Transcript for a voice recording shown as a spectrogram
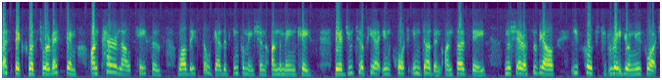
suspects was to arrest them on parallel cases while they still gathered information on the main case. They are due to appear in court in Durban on Thursday. Nushera Sudial, East Coast Radio News Watch.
